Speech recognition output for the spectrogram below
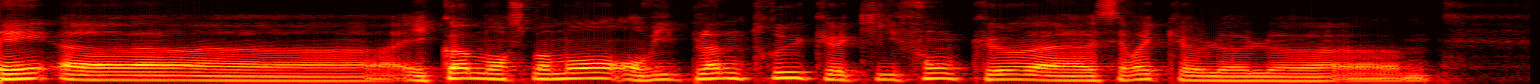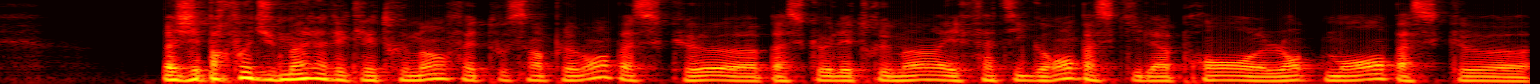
Et, euh, et comme en ce moment on vit plein de trucs qui font que euh, c'est vrai que le, euh, bah, j'ai parfois du mal avec l'être humain en fait tout simplement parce que parce que l'être humain est fatigant parce qu'il apprend lentement parce que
